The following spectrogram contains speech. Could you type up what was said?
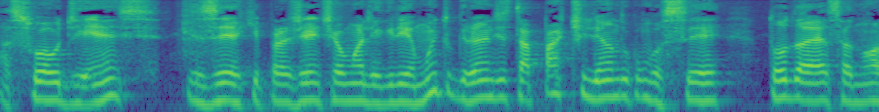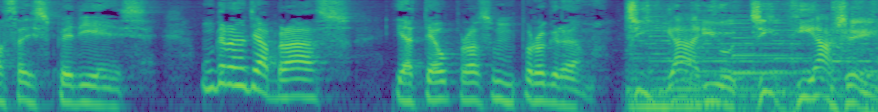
a sua audiência, dizer que para a gente é uma alegria muito grande estar partilhando com você toda essa nossa experiência. Um grande abraço e até o próximo programa. Diário de Viagem.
